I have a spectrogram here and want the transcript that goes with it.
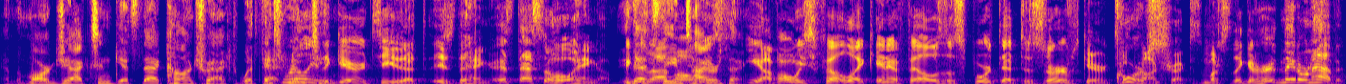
and Lamar Jackson gets that contract with that. It's really the guarantee that is the hang. That's, that's the whole hang up. That's the entire thing. Yeah, I've always felt like NFL is a sport that deserves guaranteed contract as much as they get hurt, and they don't have it.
